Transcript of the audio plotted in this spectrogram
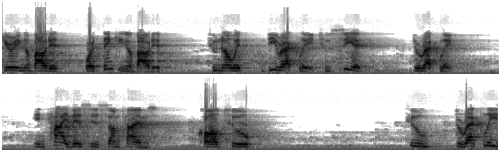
hearing about it or thinking about it, to know it directly, to see it directly. In Thai, this is sometimes called to, to directly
